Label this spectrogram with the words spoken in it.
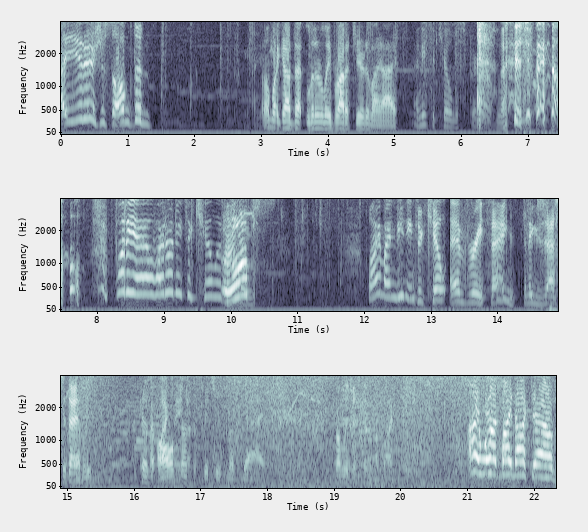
Irish or something. Oh my god, that literally brought a tear to my eye. I need to kill the Spriggans now as well. Bloody hell, why do I need to kill everything? Oops! Why am I needing to kill everything in existence? every- Because all black sons of bitches must die. Probably just because I'm a black mage. I want my knockdown!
